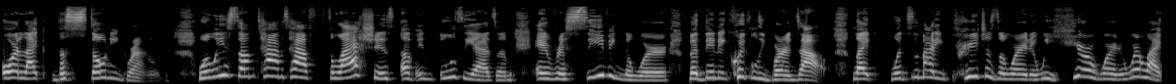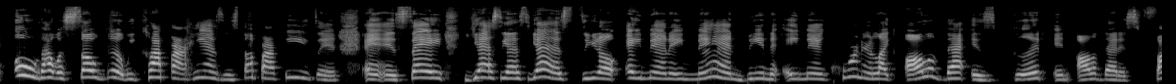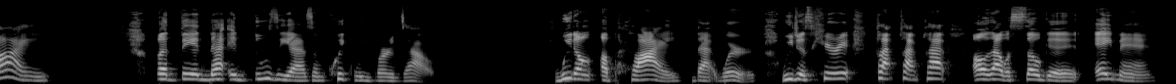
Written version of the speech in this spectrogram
or like the stony ground. When we sometimes have flashes of enthusiasm and receiving the word, but then it quickly burns out. Like when somebody preaches a word and we hear a word and we're like, oh, that was so good. We clap our hands and stomp our feet and, and, and say, yes, yes, yes, you know, amen, amen, be in the amen corner. Like all of that is good and all of that is fine. But then that enthusiasm quickly burns out we don't apply that word. We just hear it, clap, clap, clap. Oh, that was so good. Amen.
